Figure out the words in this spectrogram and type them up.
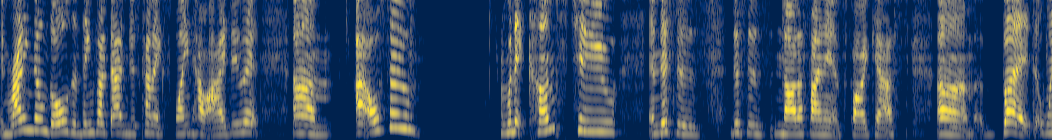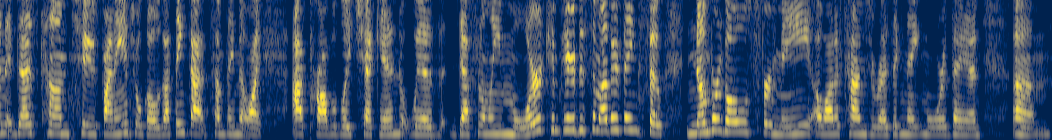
and writing down goals and things like that, and just kind of explain how I do it. Um, I also, when it comes to and this is this is not a finance podcast. Um, but when it does come to financial goals i think that's something that like i probably check in with definitely more compared to some other things. So number goals for me a lot of times resonate more than um,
